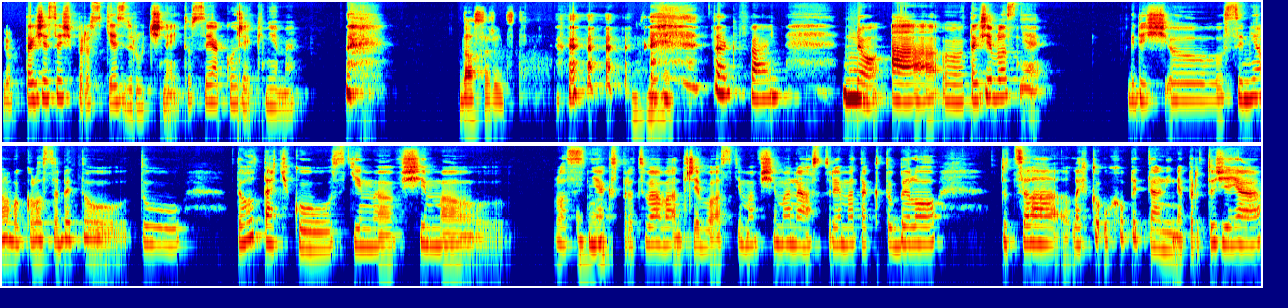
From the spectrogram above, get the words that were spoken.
Jo. Takže jsi prostě zručný, to si jako řekněme. Dá se říct. tak fajn. No a uh, takže vlastně, když uh, jsi měl okolo sebe tu, tu, toho taťku s tím vším vlastně, uh-huh. jak zpracovává dřevo a s těma všema nástrojema, tak to bylo docela lehko uchopitelný, ne? Protože já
